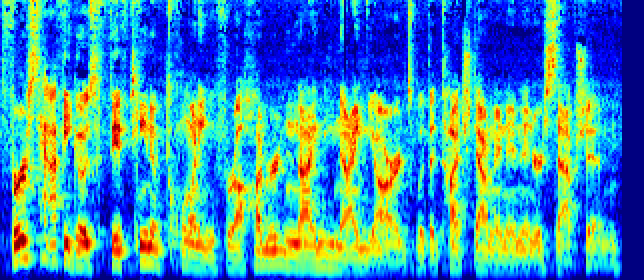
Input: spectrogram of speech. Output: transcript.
First half, he goes 15 of 20 for 199 yards with a touchdown and an interception.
